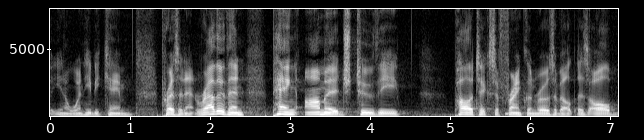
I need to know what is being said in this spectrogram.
you know, when he became president, rather than paying homage to the politics of Franklin Roosevelt, as all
